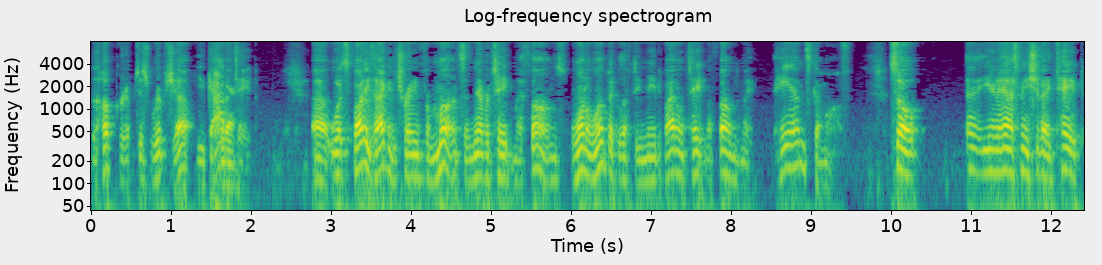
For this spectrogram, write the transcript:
the hook grip just rips you up. You got to Yeah. tape. Uh, what's funny is I can train for months and never tape my thumbs. One Olympic lifting meet, if I don't tape my thumbs, my hands come off. So uh, you're going to ask me, should I tape?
